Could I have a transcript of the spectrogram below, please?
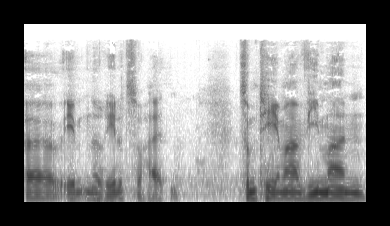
äh, eben eine Rede zu halten zum Thema, wie man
